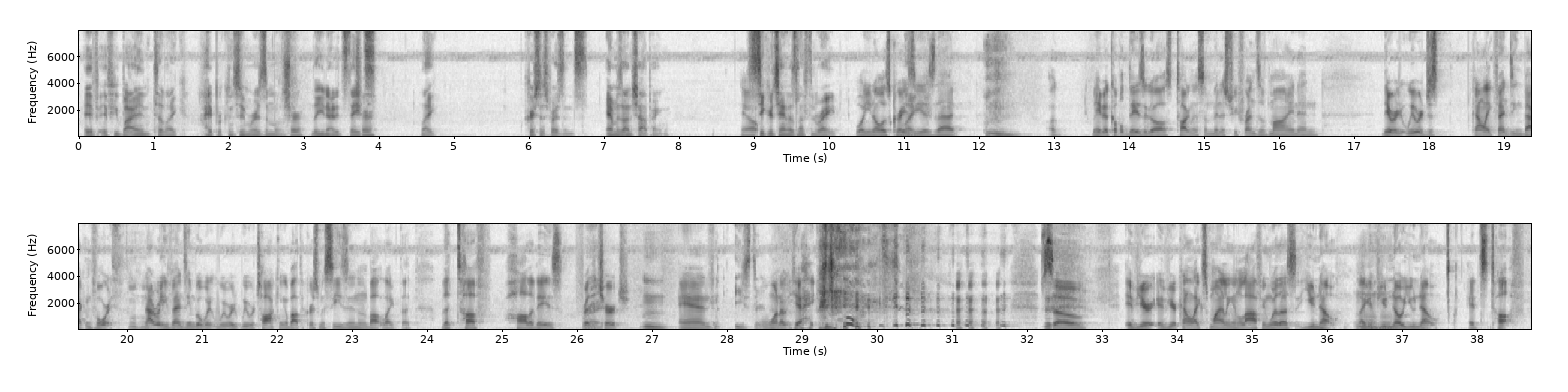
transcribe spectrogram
if if you buy into like hyper consumerism of Sure. the United States, Sure. like Christmas presents, Amazon shopping, Yep. Secret Santas left and right. Well, you know what's crazy Like- is that uh, maybe a couple days ago I was talking to some ministry friends of mine, and they were we were just kind of like venting back and forth. Mm-hmm. Not really venting, but we, we were we were talking about the Christmas season and about like the the tough holidays for the Right. Mm. church. And Easter. one of yeah. so if you're if you're kind of like smiling and laughing with us, you know. Like if you Mm-hmm. know, you know. It's tough.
